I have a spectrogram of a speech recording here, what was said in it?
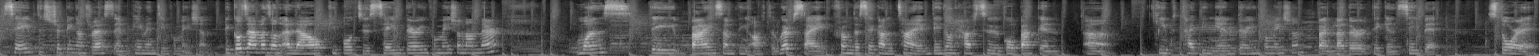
saved shipping address and payment information. Because Amazon allow people to save their information on there, once they buy something off the website from the second time, they don't have to go back and uh, keep typing in their information, but rather they can save it, store it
